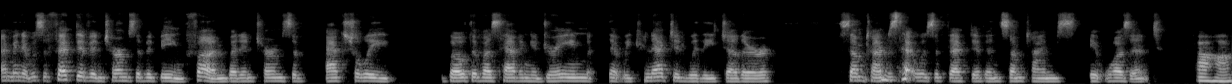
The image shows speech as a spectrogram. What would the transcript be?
I mean, it was effective in terms of it being fun, but in terms of actually both of us having a dream that we connected with each other, sometimes that was effective and sometimes it wasn't. Uh-huh.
